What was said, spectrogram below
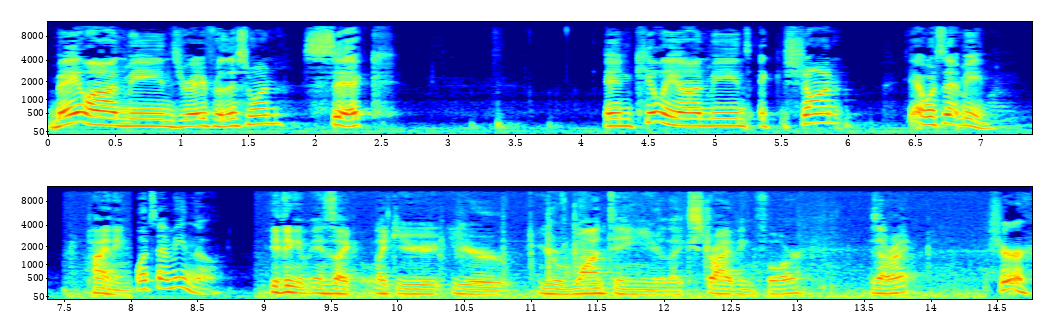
Mahlon means, you ready for this one? Sick. And Chilion means, eh, Sean, yeah, what's that mean? Pining. What's that mean though? You think it means like like you're you're you're wanting, you're like striving for. Is that right? Sure.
